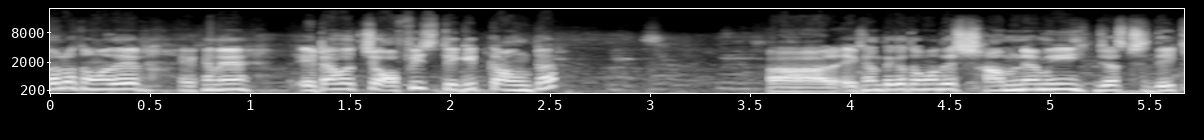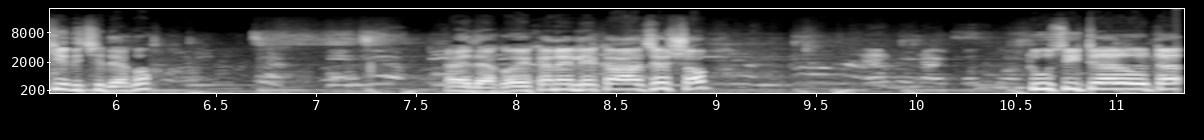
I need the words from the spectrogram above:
চলো তোমাদের এখানে, এটা হচ্ছে অফিস টিকিট কাউন্টার আর এখান থেকে তোমাদের সামনে আমি জাস্ট দেখিয়ে দিচ্ছি, দেখো। এই দেখো, এখানে লেখা আছে সব। টু সিটার ওটা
